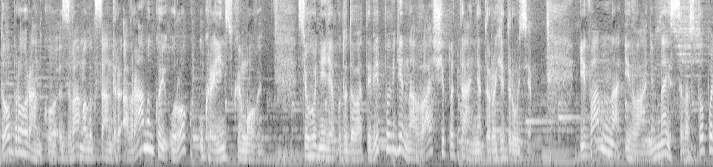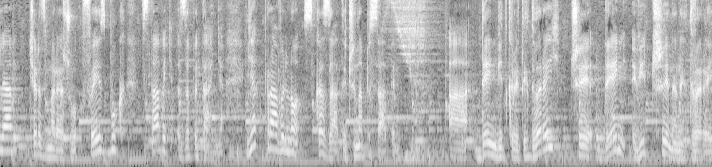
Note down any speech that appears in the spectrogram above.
Доброго ранку! З вами Олександр Авраменко і урок української мови. Сьогодні я буду давати відповіді на ваші питання, дорогі друзі. Іванна Іванівна із Севастополя через мережу Facebook ставить запитання: як правильно сказати чи написати? А день відкритих дверей чи день відчинених дверей?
